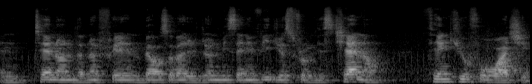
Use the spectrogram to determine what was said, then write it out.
and turn on the notification bell so that you don't miss any videos from this channel. Thank you for watching.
